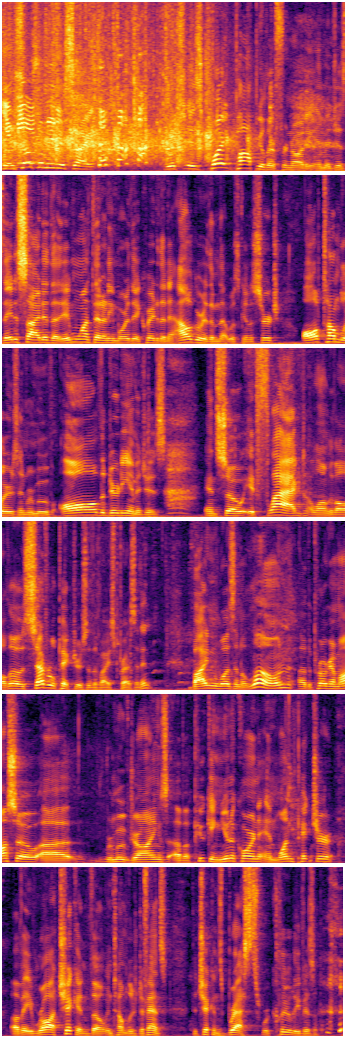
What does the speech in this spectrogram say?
For the social media site, which is quite popular for naughty images, they decided that they didn't want that anymore. They created an algorithm that was going to search all tumblers and remove all the dirty images. And so it flagged, along with all those, several pictures of the vice president. Biden wasn't alone. Uh, the program also uh, removed drawings of a puking unicorn and one picture of a raw chicken, though, in Tumblr's defense, the chicken's breasts were clearly visible.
